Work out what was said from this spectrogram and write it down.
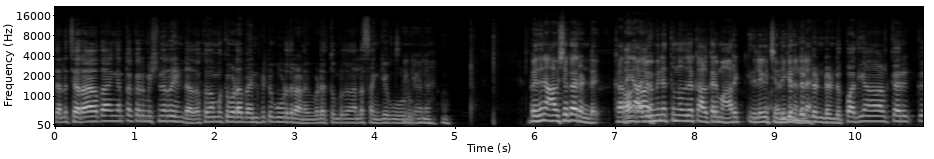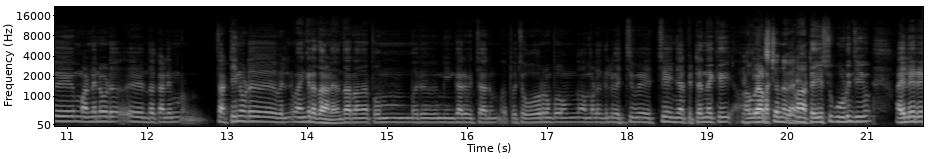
ചില ചെറാത അങ്ങനത്തെ ഒക്കെ ഒരു മെഷീനറി ഉണ്ട്. അതൊക്കെ നമുക്ക് ഇവിടെ ബെനിഫിറ്റ് കൂടുതലാണ്. ഇവിടെ എത്തുമ്പോൾ നല്ല സംഖ്യ കൂടും. അപ്പൊ ഇതിന് ആവശ്യക്കാരുണ്ട്. കാരണം അലൂമിനിയം എത്തുന്നതിലൊക്കെ ആൾക്കാർ മാറി ഇതിലേക്ക് ചിന്തിക്കുന്നുണ്ട്. ഇപ്പൊ അധികം ആൾക്കാർക്ക് മണ്ണിനോട് എന്താ കളി ചട്ടിനോട് ഭയങ്കര ഇതാണ് എന്താ പറയുക ഇപ്പം ഒരു മീൻ കറി വെച്ചാലും ഇപ്പൊ ചോറും ഇപ്പം നമ്മൾ ഇതിൽ വെച്ച് വെച്ച് കഴിഞ്ഞാൽ പിറ്റേന്നേക്ക് ടേസ്റ്റ് കൂടും ചെയ്യും. അതിലൊരു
